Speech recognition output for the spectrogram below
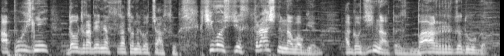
a później do odrabiania straconego czasu. Chciwość jest strasznym nałogiem, a godzina to jest bardzo długo.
